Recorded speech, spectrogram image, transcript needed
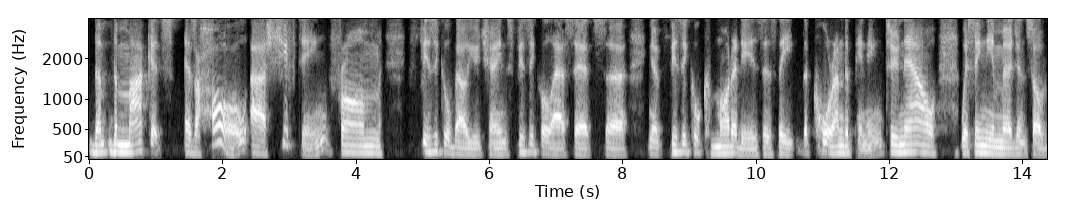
the the markets as a whole are shifting from physical value chains, physical assets, uh, you know, physical commodities as the the core underpinning. To now, we're seeing the emergence of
